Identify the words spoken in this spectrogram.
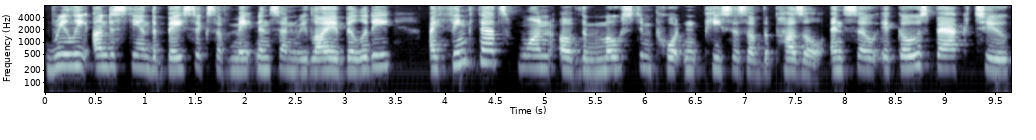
really understand the basics of maintenance and reliability I think that's one of the most important pieces of the puzzle. And so it goes back to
